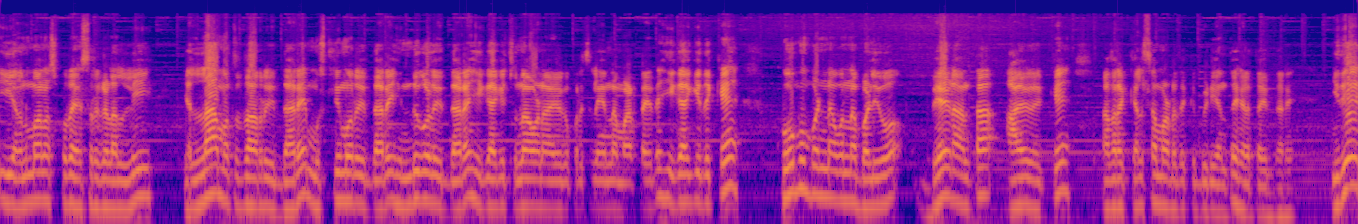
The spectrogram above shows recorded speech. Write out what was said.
ಈ ಅನುಮಾನಾಸ್ಪದ ಹೆಸರುಗಳಲ್ಲಿ ಎಲ್ಲಾ ಮತದಾರರು ಇದ್ದಾರೆ, ಮುಸ್ಲಿಮರು ಇದ್ದಾರೆ, ಹಿಂದೂಗಳು ಇದ್ದಾರೆ. ಹೀಗಾಗಿ ಚುನಾವಣಾ ಆಯೋಗ ಪರಿಶೀಲನೆಯನ್ನ ಮಾಡ್ತಾ ಇದೆ. ಹೀಗಾಗಿ ಇದಕ್ಕೆ ಕೋಮು ಬಣ್ಣವನ್ನ ಬಳಿಯೋ ಬೇಡ ಅಂತ ಆಯೋಗಕ್ಕೆ ಅದರ ಕೆಲಸ ಮಾಡೋದಕ್ಕೆ ಬಿಡಿ ಅಂತ ಹೇಳ್ತಾ ಇದ್ದಾರೆ. ಇದೇ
